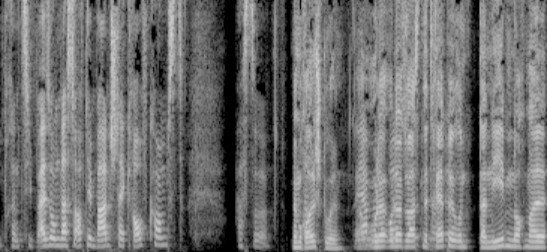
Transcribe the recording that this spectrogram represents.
im Prinzip. Also um dass du auf den Bahnsteig raufkommst, hast du. Mit dem Rollstuhl. Ja, mit oder, dem oder du hast Rollstuhl eine Treppe und daneben nochmal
